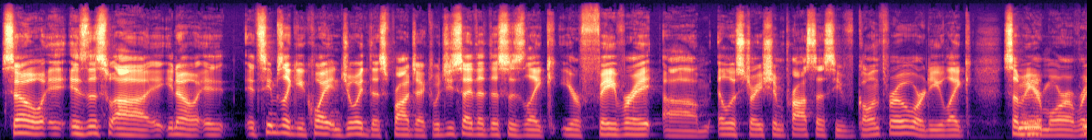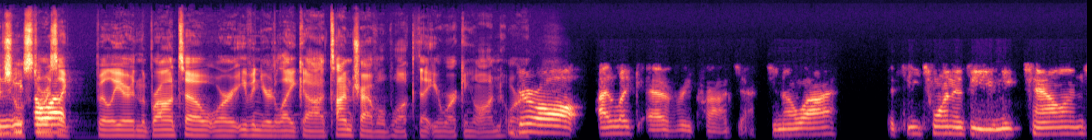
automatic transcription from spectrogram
So is this uh you know it it seems like you quite enjoyed this project. Would you say that this is like your favorite um illustration process you've gone through or do you like some of your more original stories like Billy and the Bronto or even your like uh time travel book that you're working on or They're all I like every project. You know why? It's each one is a unique challenge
